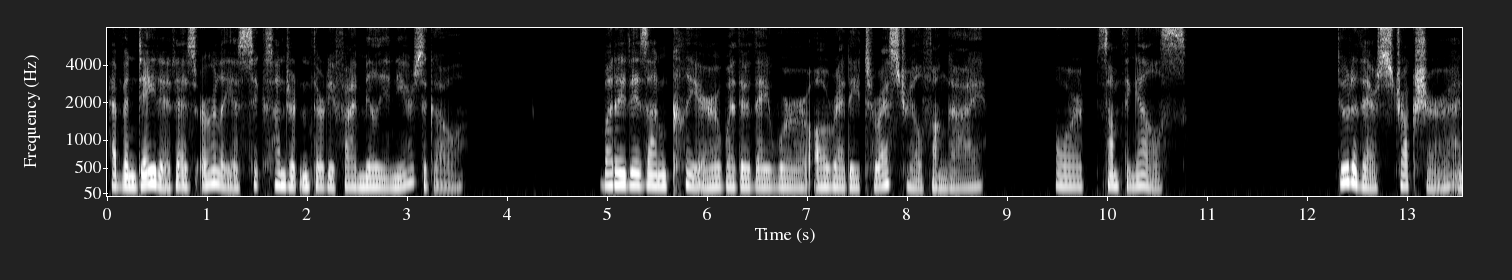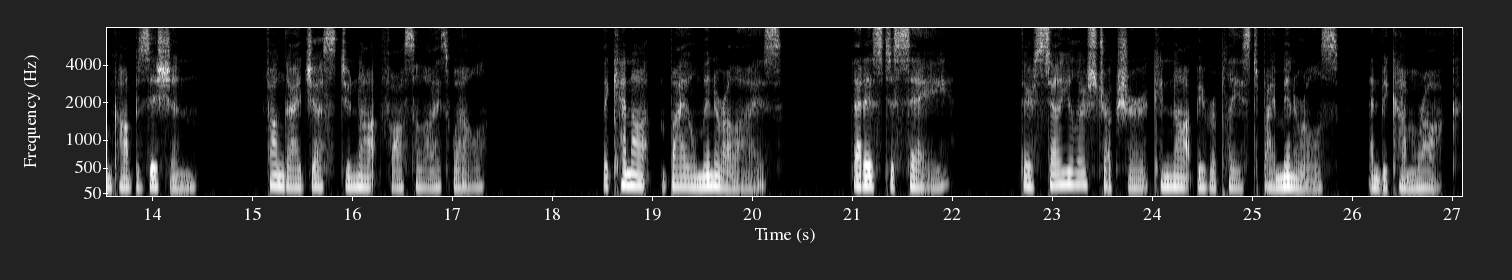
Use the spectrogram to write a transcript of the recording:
have been dated as early as 635 million years ago. But it is unclear whether they were already terrestrial fungi or something else. Due to their structure and composition, fungi just do not fossilize well. They cannot biomineralize, that is to say, their cellular structure cannot be replaced by minerals and become rock.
